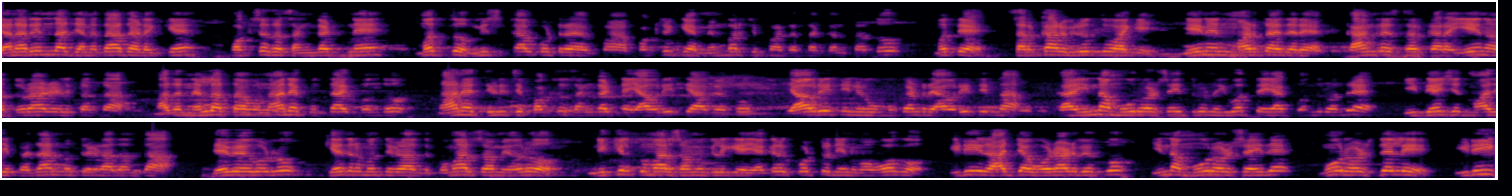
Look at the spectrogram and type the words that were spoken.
ಜನರಿಂದ ಜನತಾದಳಕ್ಕೆ ಪಕ್ಷದ ಸಂಘಟನೆ ಮತ್ತು ಮಿಸ್ ಕಾಲ್ ಕೊಟ್ಟರೆ ಪಕ್ಷಕ್ಕೆ ಮೆಂಬರ್ಶಿಪ್ ಆಗತಕ್ಕಂಥದ್ದು ಮತ್ತೆ ಸರ್ಕಾರ ವಿರುದ್ಧವಾಗಿ ಏನೇನು ಮಾಡ್ತಾ ಇದ್ದಾರೆ, ಕಾಂಗ್ರೆಸ್ ಸರ್ಕಾರ ಏನು ದುರಾಡಳಿತ ಅಂತ ಅದನ್ನೆಲ್ಲ ತಾವು ನಾನೇ ಖುದ್ದಾಗಿ ಬಂದು ನಾನೇ ತಿಳಿಸಿ ಪಕ್ಷ ಸಂಘಟನೆ ಯಾವ ರೀತಿ ಆಗಬೇಕು, ಯಾವ ರೀತಿ ನೀವು ಮುಖಂಡರು ಯಾವ ರೀತಿ ಇನ್ನ ಮೂರು ವರ್ಷ ಇದ್ರು ಇವತ್ತೇ ಯಾಕೆ ಬಂದ್ರು ಅಂದ್ರೆ ಈ ದೇಶದ ಮಾಜಿ ಪ್ರಧಾನಮಂತ್ರಿಗಳಾದಂತ ದೇವೇಗೌಡರು, ಕೇಂದ್ರ ಮಂತ್ರಿಗಳಾದ ಕುಮಾರಸ್ವಾಮಿ ಅವರು, ನಿಖಿಲ್ ಕುಮಾರಸ್ವಾಮಿಗಳಿಗೆ ಎಗರು ಕೊಟ್ಟು ನೀನು ಹೋಗು. ಇಡೀ ರಾಜ್ಯ ಓಡಾಡಬೇಕು. ಇನ್ನ ಮೂರು ವರ್ಷ ಇದೆ. ಮೂರು ವರ್ಷದಲ್ಲಿ ಇಡೀ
